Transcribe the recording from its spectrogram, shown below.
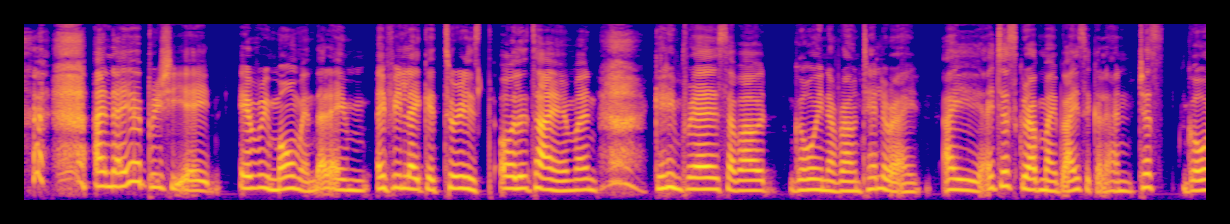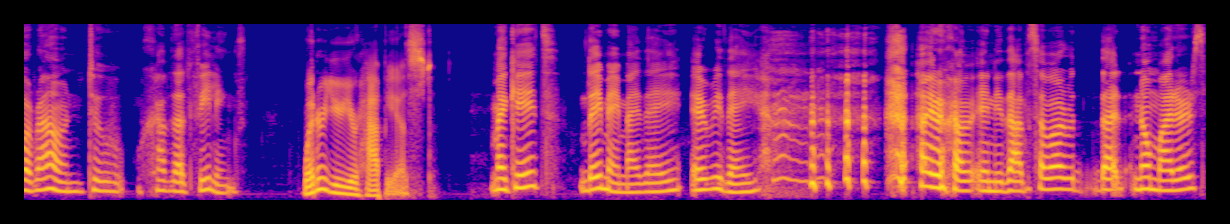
and I appreciate every moment that I'm I feel like a tourist all the time and get impressed about going around Telluride. I, I just grab my bicycle and just go around to have that feelings. When are you your happiest? My kids, they make my day every day. I don't have any doubts about that. No matters.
